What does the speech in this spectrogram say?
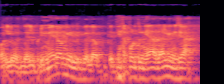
del primero que, que que tiene la oportunidad de hablar, que me decía,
